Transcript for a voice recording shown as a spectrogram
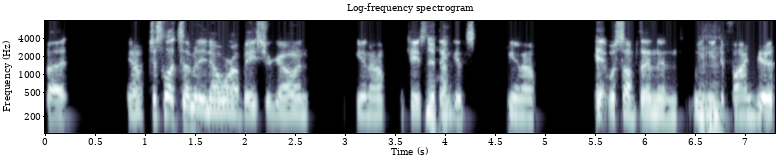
but you know, just let somebody know where on base you're going. You know, in case the yeah. thing gets you know hit with something and we mm-hmm. need to find you.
